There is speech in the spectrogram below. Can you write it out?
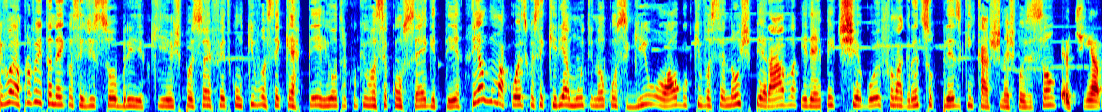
Ivan, aproveitando aí que você disse sobre que a exposição é feita com o que você quer ter e outra com o que você consegue ter, tem alguma coisa que você queria muito e não conseguiu, ou algo que você não esperava e de repente chegou e foi uma grande surpresa que encaixou na exposição? Eu tinha,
